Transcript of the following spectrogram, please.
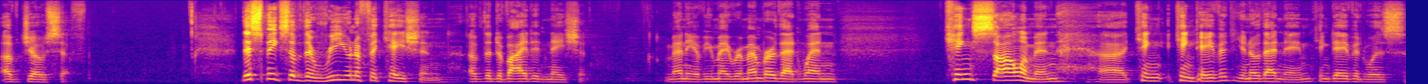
of Joseph. This speaks of the reunification of the divided nation. Many of you may remember that when King Solomon, uh, King, king David, you know that name, King David was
